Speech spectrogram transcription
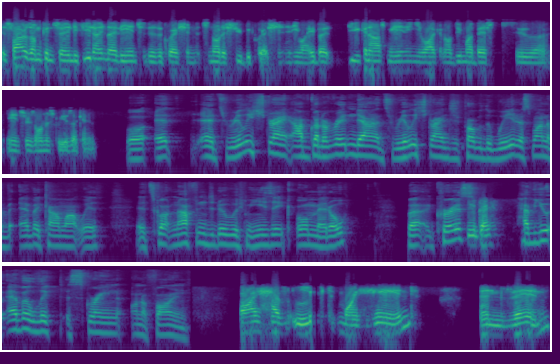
As far as I'm concerned, if you don't know the answer to the question, it's not a stupid question anyway. But you can ask me anything you like, and I'll do my best to uh, answer as honestly as I can. Well, it it's really strange. I've got it written down. It's really strange. It's probably the weirdest one I've ever come up with. It's got nothing to do with music or metal. But Chris, Okay. have you ever licked a screen on a phone? I have licked my hand and then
